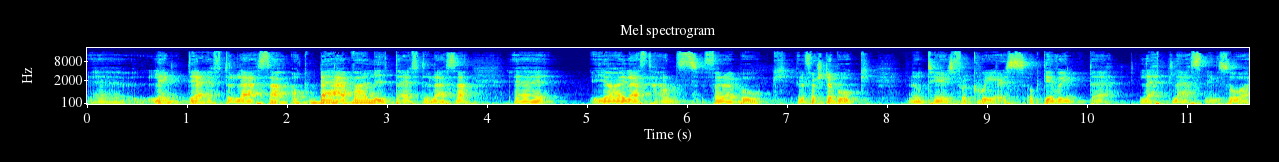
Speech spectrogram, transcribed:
eh, längtar jag efter att läsa och bävar lite efter att läsa. Eh, jag har ju läst hans förra bok, eller första bok, No Tears for Queers och det var inte lätt läsning så.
